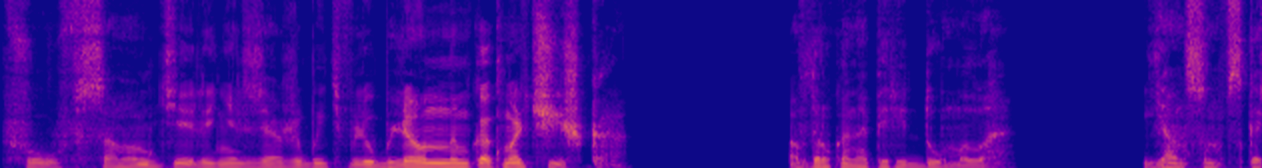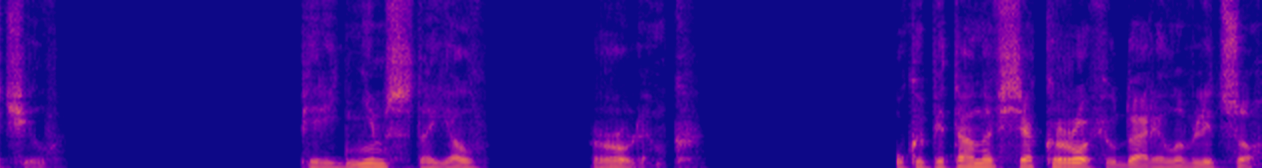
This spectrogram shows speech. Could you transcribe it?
Фу, в самом деле нельзя же быть влюбленным, как мальчишка. А вдруг она передумала? Янсен вскочил. Перед ним стоял Роллинг. У капитана вся кровь ударила в лицо.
